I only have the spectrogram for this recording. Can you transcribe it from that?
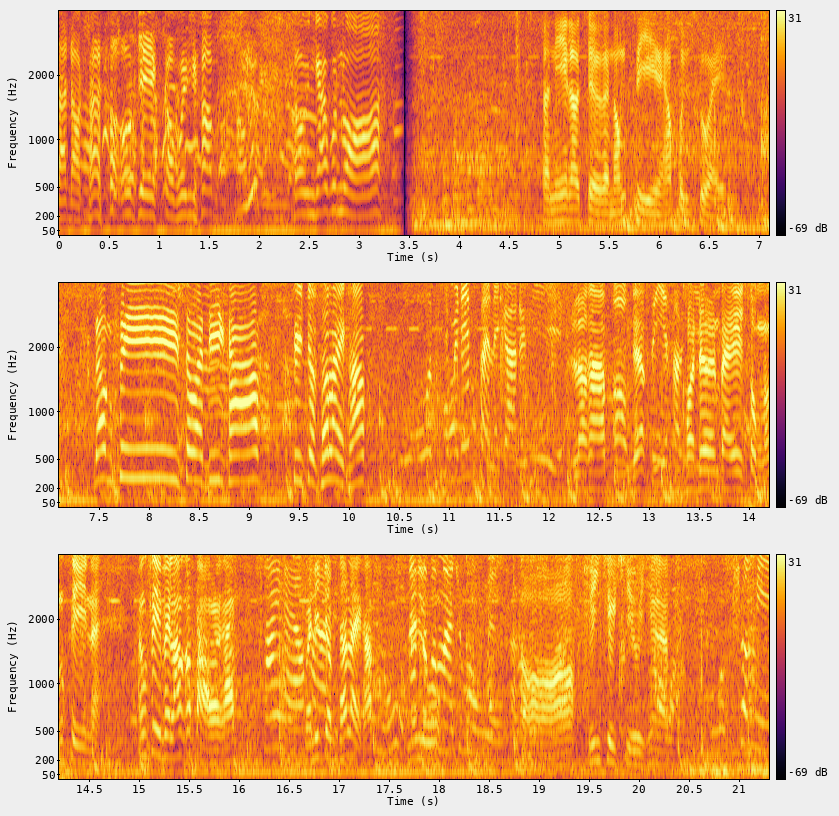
ตัดออกตัดออกโอเค ขอบคุณครับ ขอบคุณครับคุณหมอ ตอนนี้เราเจอกับน้องซีนะครับคนสวย น้องซี สวัสดีครับ ซีจบเท่าไหร่ครับ จะไม่ได้ใส่นาฬิกาด้วยพี่ แล้วครับอ๋อเดี๋ยวซีค่ะขอเดินไปส่งน้องซีหน่อยน้องซีไปรับกระเป๋าเลยครับ ใช่แล้ววันนี้จบเท่าไหร่ครับไม่น่ารู้ จะประมาณชั่วโมงหนึ่งค่ะ อ๋อวิ่งชิวๆใช่ไหมครับช่วงนี้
